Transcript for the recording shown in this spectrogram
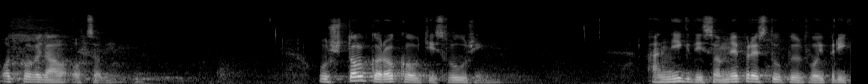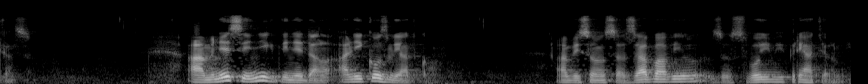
odpovedal otcovi. Už toľko rokov ti slúžim a nikdy som neprestúpil tvoj príkaz. A mne si nikdy nedal ani kozliatko, aby som sa zabavil so svojimi priateľmi.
